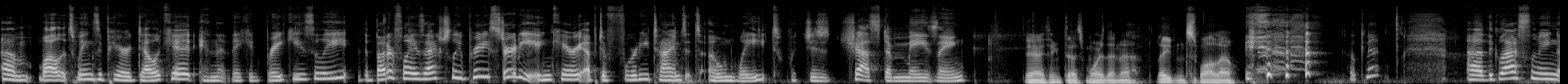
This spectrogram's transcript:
um, while its wings appear delicate and that they could break easily, the butterfly is actually pretty sturdy and carry up to 40 times its own weight, which is just amazing. Yeah, I think that's more than a laden swallow. coconut. Uh, the glasswing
